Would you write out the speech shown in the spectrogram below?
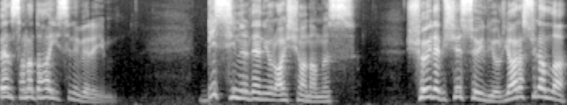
ben sana daha iyisini vereyim. Bir sinirleniyor Ayşe anamız. Şöyle bir şey söylüyor. Ya Resulallah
